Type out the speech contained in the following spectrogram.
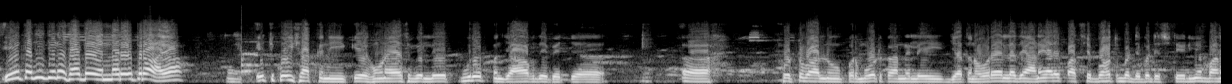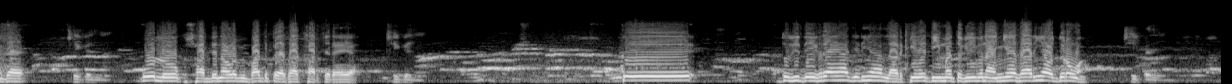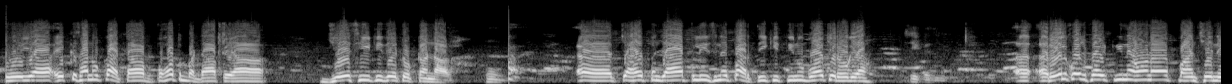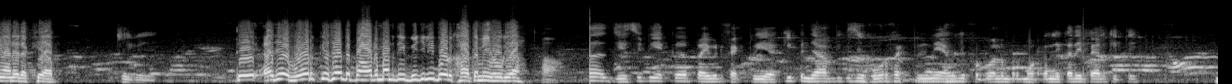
ਇਹ ਤਾਂ ਜੀ ਜਿਹੜੇ ਸਾਡੇ ਐਨਆਰਆਈ ਭਰਾ ਆ ਇਹ 'ਚ ਕੋਈ ਸ਼ੱਕ ਨਹੀਂ ਕਿ ਹੁਣ ਇਸ ਵੇਲੇ ਪੂਰੇ ਪੰਜਾਬ ਦੇ ਵਿੱਚ ਫੁੱਟਬਾਲ ਨੂੰ ਪ੍ਰਮੋਟ ਕਰਨ ਲਈ ਯਤਨ ਹੋ ਰਿਹਾ। ਲੁਧਿਆਣੇ ਵਾਲੇ ਪਾਸੇ ਬਹੁਤ ਵੱਡੇ ਵੱਡੇ ਸਟੇਡੀਅਮ ਬਣ ਗਏ। ਠੀਕ ਹੈ ਜੀ। ਉਹ ਲੋਕ ਸਾਡੇ ਨਾਲੋਂ ਵੀ ਵੱਧ ਪੈਸਾ ਖਰਚ ਰਹੇ ਆ। ਠੀਕ ਹੈ ਜੀ। ਤੇ ਤੁਸੀਂ ਦੇਖ ਰਹੇ ਆ ਜਿਹੜੀਆਂ ਲੜਕੀਆਂ ਦੀਆਂ ਟੀਮਾਂ ਤਕਰੀਬਨ ਆਈਆਂ ਸਾਰੀਆਂ ਉਧਰੋਂ ਆ। ਠੀਕ ਹੈ ਜੀ। ਹੋਈ ਆ ਇੱਕ ਸਾਨੂੰ ਘਾਟਾ ਬਹੁਤ ਵੱਡਾ ਪਿਆ ਜੇਸੀਟੀ ਦੇ ਟੁੱਟਣ ਨਾਲ। ਚਾਹੇ ਪੰਜਾਬ ਪੁਲਿਸ ਨੇ ਭਰਤੀ ਕੀਤੀ ਨੂੰ ਬਹੁਤ ਚਿਰ ਹੋ ਗਿਆ। ਠੀਕ ਹੈ ਜੀ। ਅ, ਰੇਲ ਕੋਚ ਫੈਕਟਰੀ ਨੇ ਹੁਣ 5-6 ਨਿਆਣੇ ਰੱਖਿਆ ਠੀਕ ਹੈ ਜੀ। ਤੇ ਅਜੇ ਹੋਰ ਕਿਸੇ ਡਿਪਾਰਟਮੈਂਟ ਦੀ ਬਿਜਲੀ ਬੋਰਡ ਖਤਮ ਹੀ ਹੋ ਗਿਆ। ਹਾਂ। ਜੀਸੀਟੀ ਇੱਕ ਪ੍ਰਾਈਵੇਟ ਫੈਕਟਰੀ ਹੈ। ਕੀ ਪੰਜਾਬ ਦੀ ਕਿਸੇ ਹੋਰ ਫੈਕਟਰੀ ਨੇ ਇਹੋ ਜਿਹੀ ਫੁੱਟਬਾਲ ਨੂੰ ਪ੍ਰਮੋਟ ਕਰਨ ਲਈ ਕਦੇ ਪਹਿਲ ਕੀਤੀ?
